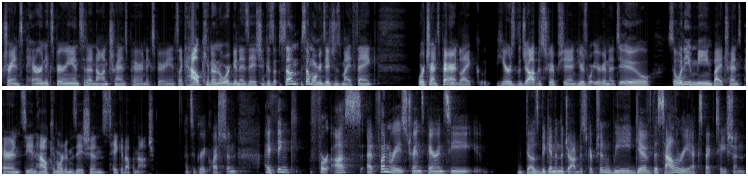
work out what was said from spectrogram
transparent experience and a non-transparent experience? Like, how can an organization? Because some some organizations might think we're transparent. Like, here's the job description. Here's what you're going to do. So, what do you mean by transparency, and how can organizations take it up a notch? That's a great question. I think for us at Funraise, transparency does begin in the job description. We give the salary expectation.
